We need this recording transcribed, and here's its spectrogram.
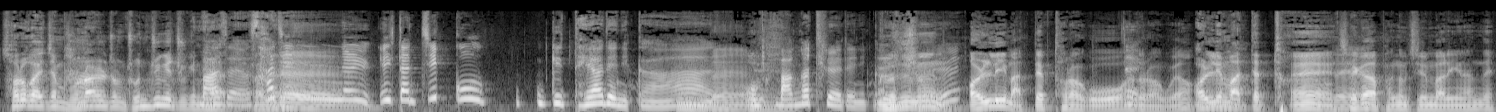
서로가 이제 문화를 좀 존중해 주긴 해야 돼요. 맞아요. 사진을 일단 찍고 이게 돼야 되니까 네. 어, 망가뜨려야 되니까. 요즘은 이거를. 얼리 맛뎁터라고 네. 하더라고요. 얼리 맛뎁터. 네, 네. 제가 방금 지은 말이긴 한데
